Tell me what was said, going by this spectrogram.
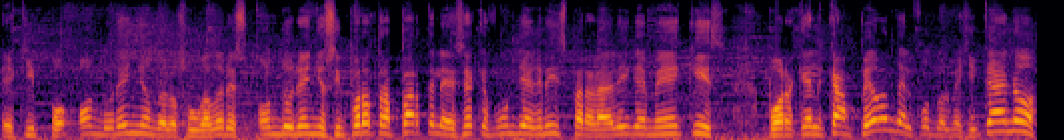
equipos hondureños, de los jugadores hondureños. Y por otra parte le decía que fue un día gris para la Liga MX, porque el campeón del fútbol mexicano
